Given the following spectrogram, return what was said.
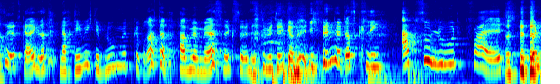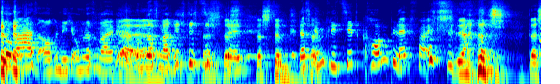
hast du jetzt geil gesagt. Nachdem ich die Blumen mitgebracht habe, haben wir mehr sexuelle Intimität gehabt. Ich finde, das klingt absolut falsch. Und so war es auch nicht, um das mal, Ja, um ja. das mal richtig zu Das, das, stellen. das stimmt. Das hat- impliziert komplett falsch. ja, das, das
